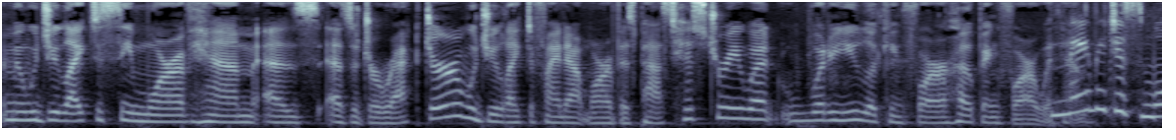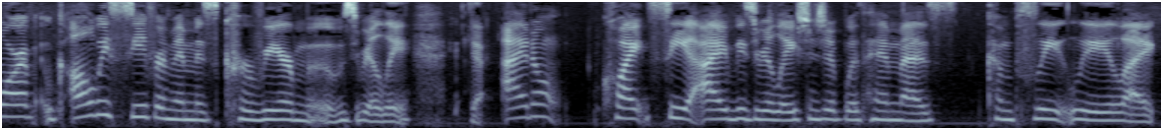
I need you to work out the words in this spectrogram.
I mean, would you like to see more of him as as a director? Would you like to find out more of his past history? What what are you looking for or hoping for with him? Maybe just more of all we see from him is career moves, really. Yeah. I don't quite see Ivy's relationship with him as completely like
